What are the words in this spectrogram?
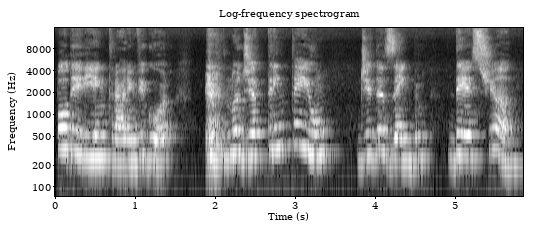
poderia entrar em vigor no dia 31 de dezembro deste ano,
